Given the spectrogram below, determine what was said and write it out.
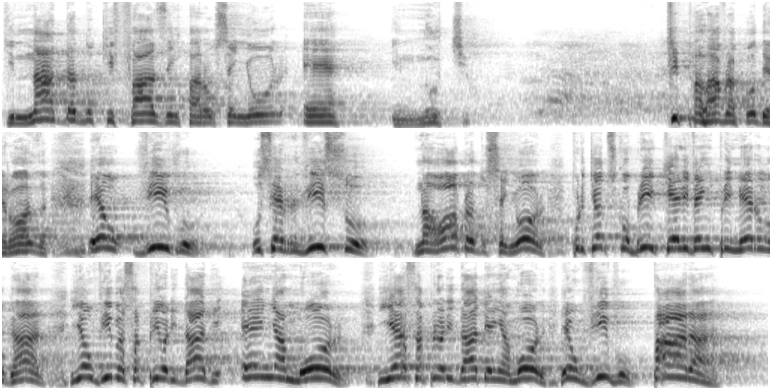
que nada do que fazem para o Senhor é inútil. Que palavra poderosa! Eu vivo o serviço na obra do Senhor, porque eu descobri que Ele vem em primeiro lugar, e eu vivo essa prioridade em amor, e essa prioridade em amor eu vivo para.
